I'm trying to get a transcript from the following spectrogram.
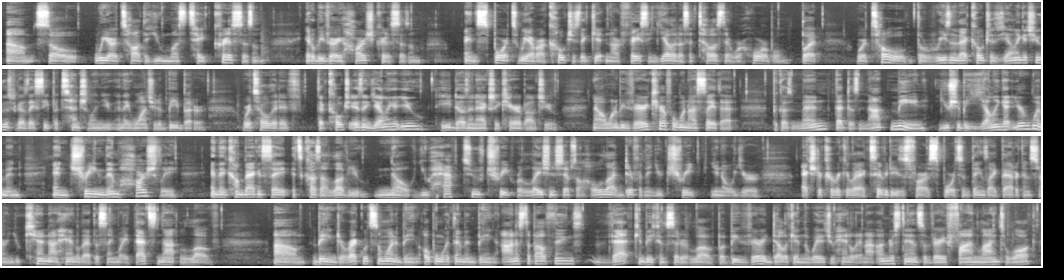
Um, so we are taught that you must take criticism. It'll be very harsh criticism. In sports, we have our coaches that get in our face and yell at us and tell us that we're horrible. But we're told the reason that coach is yelling at you is because they see potential in you and they want you to be better. We're told that if the coach isn't yelling at you, he doesn't actually care about you. Now, I want to be very careful when I say that because men, that does not mean you should be yelling at your women and treating them harshly and then come back and say, it's because I love you. No, you have to treat relationships a whole lot different than you treat, you know, your extracurricular activities as far as sports and things like that are concerned. You cannot handle that the same way. That's not love um, being direct with someone and being open with them and being honest about things, that can be considered love, but be very delicate in the way that you handle it. And I understand it's a very fine line to walk,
